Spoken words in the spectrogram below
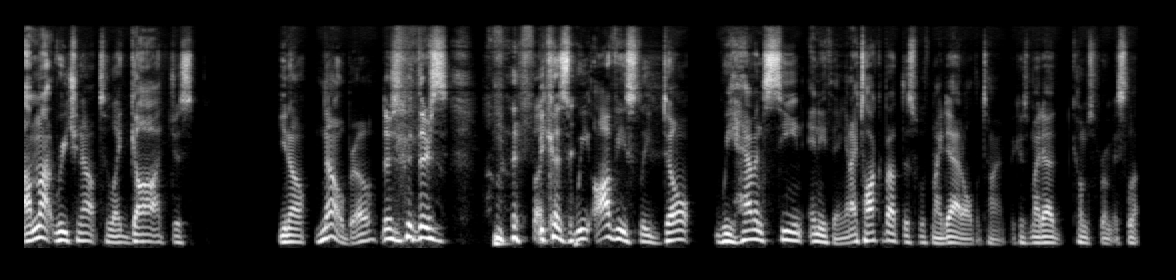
I'm not reaching out to like God, just, you know, no, bro. There's, there's, because we obviously don't, we haven't seen anything. And I talk about this with my dad all the time because my dad comes from Islam,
